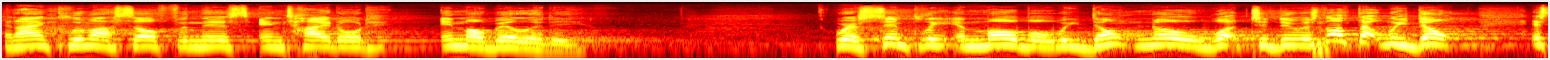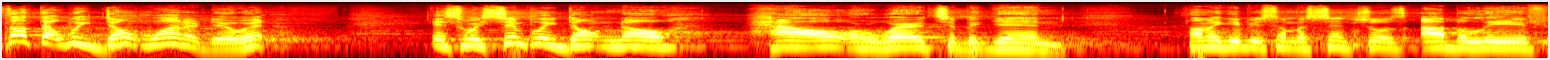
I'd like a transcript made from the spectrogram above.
and I include myself in this, entitled immobility. We're simply immobile. We don't know what to do. It's not that we don't, it's not that we don't want to do it. It's we simply don't know how or where to begin. Let me give you some essentials I believe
